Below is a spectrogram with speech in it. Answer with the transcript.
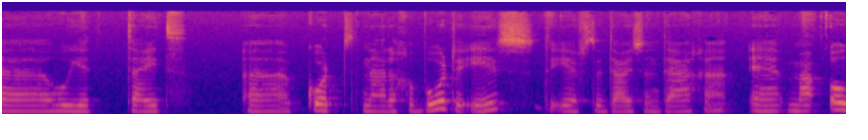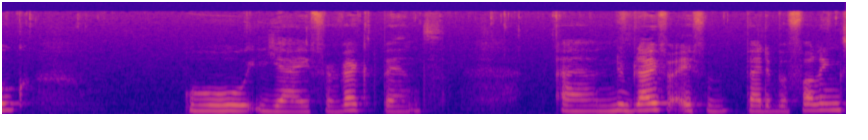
Uh, hoe je tijd uh, kort na de geboorte is, de eerste duizend dagen. maar ook hoe jij verwekt bent. nu blijven we even bij de bevalling,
